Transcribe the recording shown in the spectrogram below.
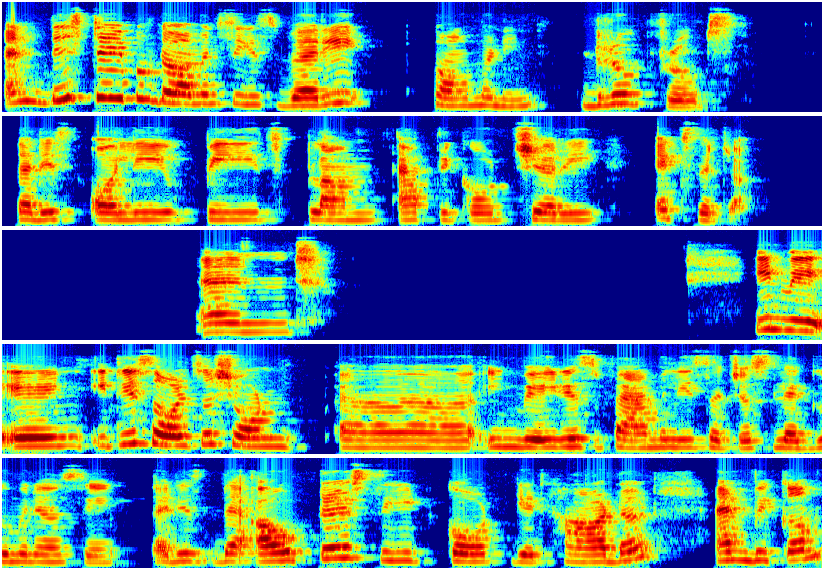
And this type of dormancy is very common in drupe fruits that is olive, peach, plum, apricot, cherry, etc. And in, in, it is also shown uh, in various families such as leguminosae. That is, the outer seed coat get harder and become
